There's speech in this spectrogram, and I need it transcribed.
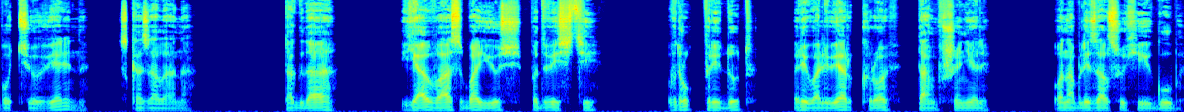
будьте уверены», — сказала она. «Тогда я вас боюсь подвести. Вдруг придут, револьвер, кровь, там в шинели». Он облизал сухие губы.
